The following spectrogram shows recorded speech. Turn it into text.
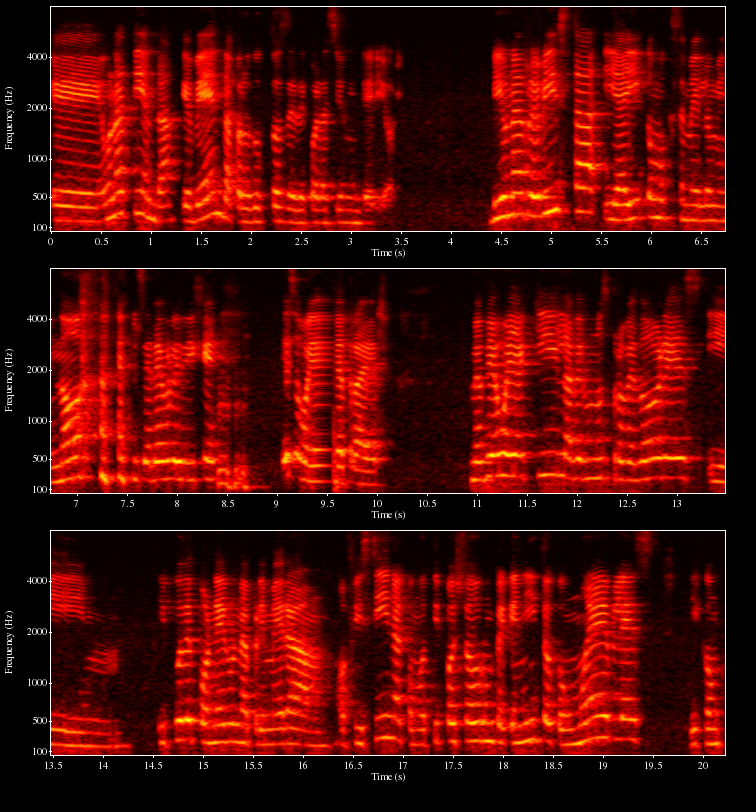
eh, una tienda que venda productos de decoración interior vi una revista y ahí como que se me iluminó el cerebro y dije, eso voy a traer. Me fui a Guayaquil a ver unos proveedores y, pude poner una primera oficina como tipo showroom pequeñito con muebles y con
